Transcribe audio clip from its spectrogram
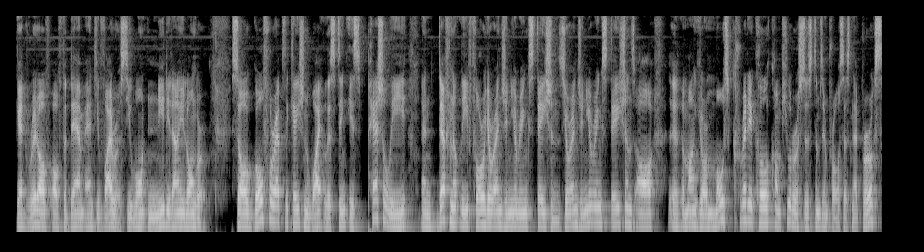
get rid of, of the damn antivirus. You won't need it any longer. So go for application whitelisting, especially and definitely for your engineering stations. Your engineering stations are uh, among your most critical computer systems in process networks.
